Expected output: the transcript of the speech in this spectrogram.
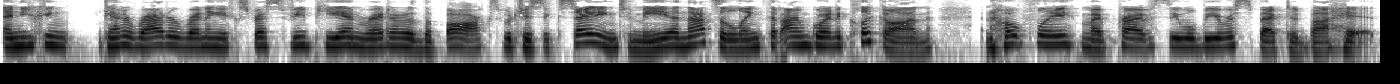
And you can get a router running ExpressVPN right out of the box, which is exciting to me. And that's a link that I'm going to click on. And hopefully my privacy will be respected by it.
